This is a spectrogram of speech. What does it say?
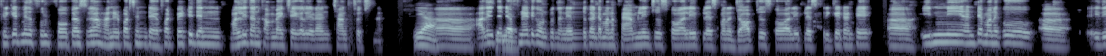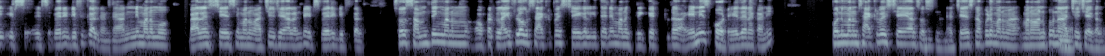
క్రికెట్ మీద ఫుల్ ఫోకస్గా హండ్రెడ్ పర్సెంట్ ఎఫర్ట్ పెట్టి దెన్ మళ్ళీ తను కంబ్యాక్ చేయగలిగడానికి ఛాన్స్ వచ్చింది. అదైతే. డెఫినెట్గా ఉంటుందండి. ఎందుకంటే మన ఫ్యామిలీని చూసుకోవాలి ప్లస్ మన జాబ్ చూసుకోవాలి ప్లస్ క్రికెట్ అంటే ఇన్ని అంటే మనకు ఇది ఇట్స్ ఇట్స్ వెరీ డిఫికల్ట్ అంటే అన్ని మనము బ్యాలెన్స్ చేసి మనం అచీవ్ చేయాలంటే it's very difficult. So something మనం ఒక లైఫ్లో సాక్రిఫైస్ చేయగలిగితేనే మనం క్రికెట్ ఎనీ స్పోర్ట్ ఏదైనా కానీ కొన్ని మనం సాక్రిఫైస్ చేయాల్సి వస్తుంది. అది చేసినప్పుడు మనం మనం అనుకున్న. అచీవ్ చేయగలం.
